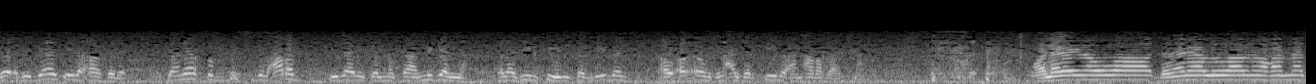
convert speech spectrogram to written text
رجال إلى آخره كان يخطب بس بالعرب في ذلك المكان مجنة 30 كيلو تقريبا أو أو 12 كيلو عن عرفات نعم. قال رحمه الله دثنا عبد الله بن محمد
